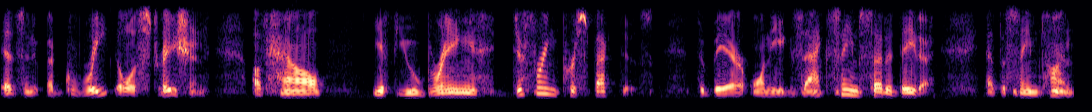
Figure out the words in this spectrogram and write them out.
it's an, a great illustration of how if you bring differing perspectives to bear on the exact same set of data at the same time,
